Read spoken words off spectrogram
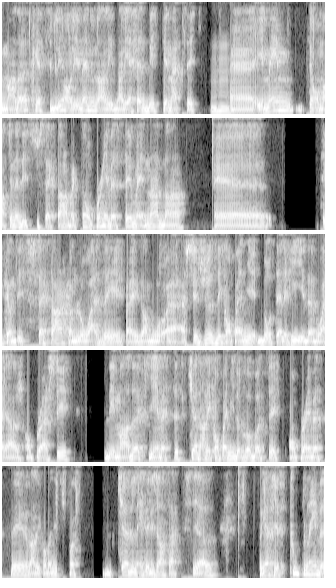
mandats très ciblés, on les met, nous, dans les, dans les FNB thématiques. Mhm. euh, et même, on mentionnait des sous-secteurs. on peut investir maintenant dans euh, comme des sous-secteurs comme loisirs, par exemple, ou euh, acheter juste des compagnies d'hôtellerie et de voyage. On peut acheter des mandats qui investissent que dans les compagnies de robotique. On peut investir dans les compagnies qui font que de l'intelligence artificielle. Bref, il y a tout plein de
